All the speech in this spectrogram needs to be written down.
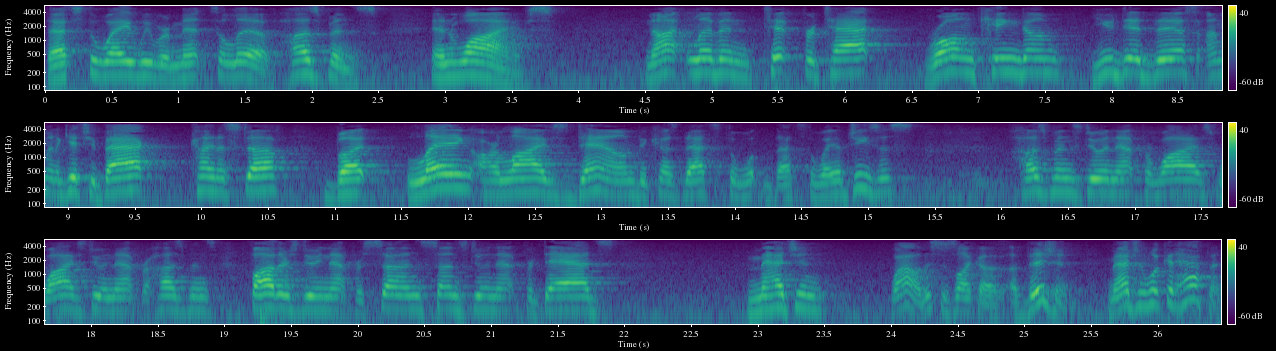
That's the way we were meant to live. Husbands and wives. Not living tit for tat, wrong kingdom, you did this, I'm going to get you back kind of stuff, but laying our lives down because that's the, that's the way of Jesus. Husbands doing that for wives, wives doing that for husbands, fathers doing that for sons, sons doing that for dads. Imagine, wow, this is like a, a vision. Imagine what could happen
